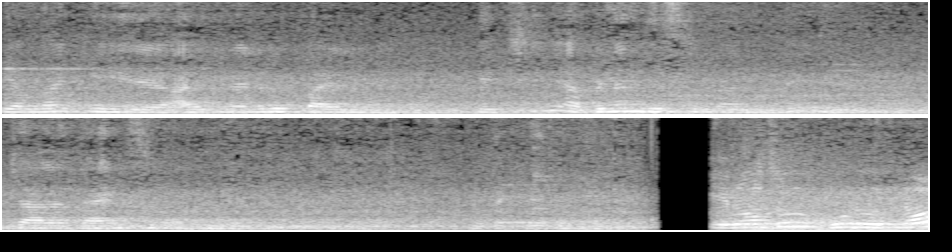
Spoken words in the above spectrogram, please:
ఈ అమ్మాయికి ఐదు వేల రూపాయలు ఇచ్చి అభినందిస్తున్నానండి. చాలా థ్యాంక్స్ ఈరోజు గూడూరులో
